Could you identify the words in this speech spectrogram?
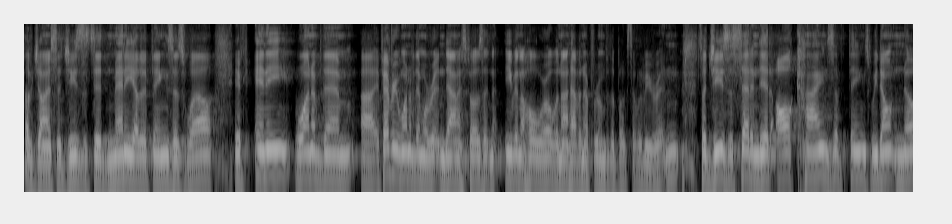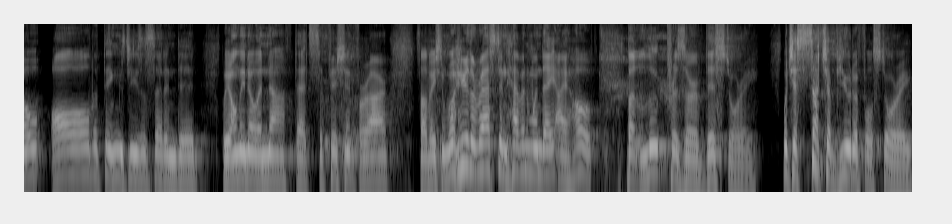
of John. He said Jesus did many other things as well. If any one of them, uh, if every one of them were written down, I suppose that even the whole world would not have enough room for the books that would be written. So Jesus said and did all kinds of things. We don't know all the things Jesus said and did. We only know enough that's sufficient for our salvation. We'll hear the rest in heaven one day, I hope. But Luke preserved this story which is such a beautiful story.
